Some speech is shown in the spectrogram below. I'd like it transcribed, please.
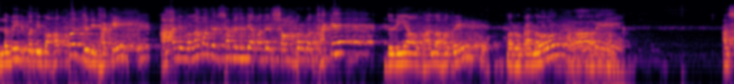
নবীর প্রতি মহব্বত যদি থাকে আলিম ওলামাদের সাথে যদি আমাদের সম্পর্ক থাকে দুনিয়াও ভালো হবে পরকালও আসে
